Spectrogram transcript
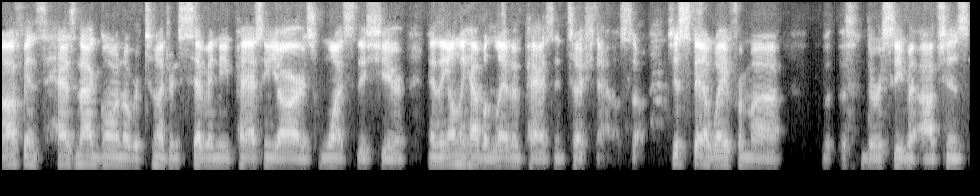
Offense has not gone over 270 passing yards once this year, and they only have 11 passing touchdowns. So just stay away from uh, the- receiving options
